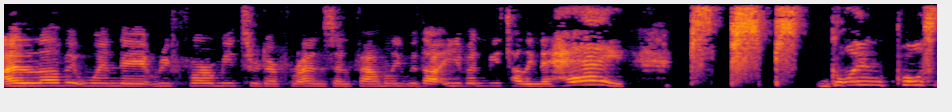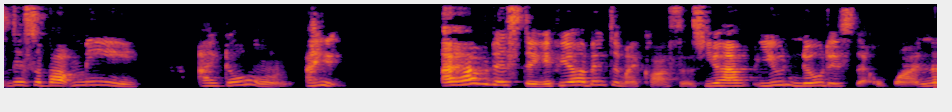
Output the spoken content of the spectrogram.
I love it when they refer me to their friends and family without even me telling them, hey, psst, psst, go and post this about me. I don't. I I have this thing. If you have been to my classes, you have you notice that one.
